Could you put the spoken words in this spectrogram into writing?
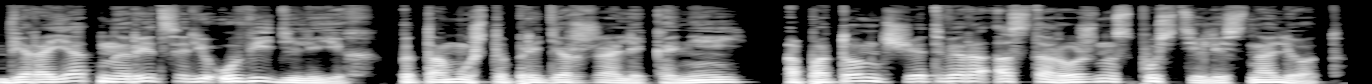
Вероятно, рыцари увидели их, потому что придержали коней, а потом четверо осторожно спустились на лед.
